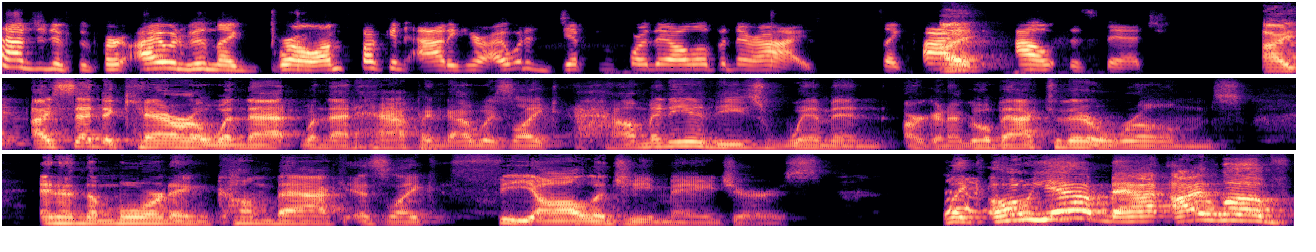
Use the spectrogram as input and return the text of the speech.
imagine if the first, I would have been like, bro, I'm fucking out of here. I would have dipped before they all opened their eyes. It's like, I, am out this bitch. I, I said to Kara when that when that happened, I was like, how many of these women are gonna go back to their rooms and in the morning come back as like theology majors? Like, oh yeah, Matt, I love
